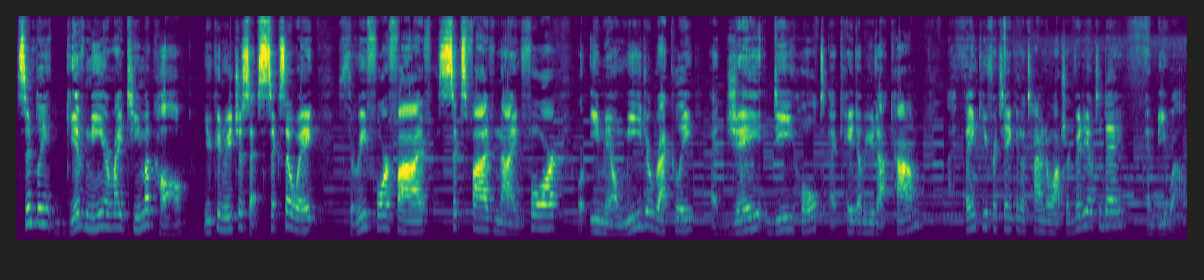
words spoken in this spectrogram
simply give me or my team a call. You can reach us at 608 345 6594 or email me directly at jdholt at kw.com. I thank you for taking the time to watch our video today and be well.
